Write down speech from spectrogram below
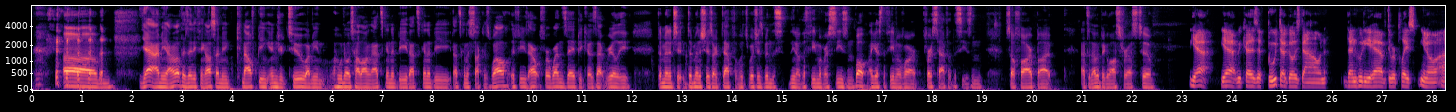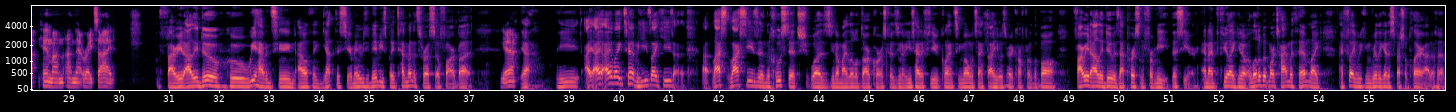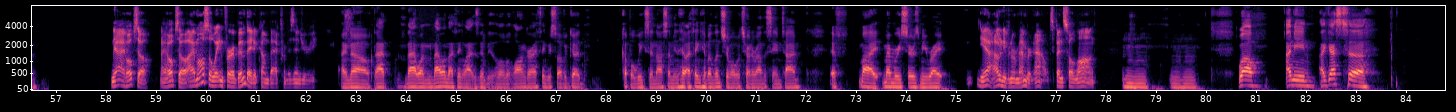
Um, yeah, I mean, I don't know if there's anything else. I mean, Knauf being injured too. I mean, who knows how long that's going to be? That's going to be that's going to suck as well if he's out for Wednesday because that really diminishes diminishes our depth, which which has been this you know the theme of our season. Well, I guess the theme of our first half of the season so far, but that's another big loss for us too. Yeah, yeah, because if Buta goes down, then who do you have to replace you know uh, him on on that right side? Farid Alidou, who we haven't seen, I don't think yet this year. Maybe maybe he's played ten minutes for us so far, but yeah, yeah, he I, I, I liked him. He's like he's uh, uh last last season. The Hrustic was you know my little dark horse because you know he's had a few glancing moments. I thought he was very comfortable with the ball. Farid Alidou is that person for me this year, and I feel like you know a little bit more time with him. Like I feel like we can really get a special player out of him. Yeah, I hope so. I hope so. I'm also waiting for Ebimbe to come back from his injury. I know that that one. That one I think is going to be a little bit longer. I think we still have a good couple weeks in us. I mean, I think him and Lindstrom will return around the same time, if my memory serves me right. Yeah, I don't even remember now. It's been so long. Hmm. Hmm. Well, I mean, I guess to,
